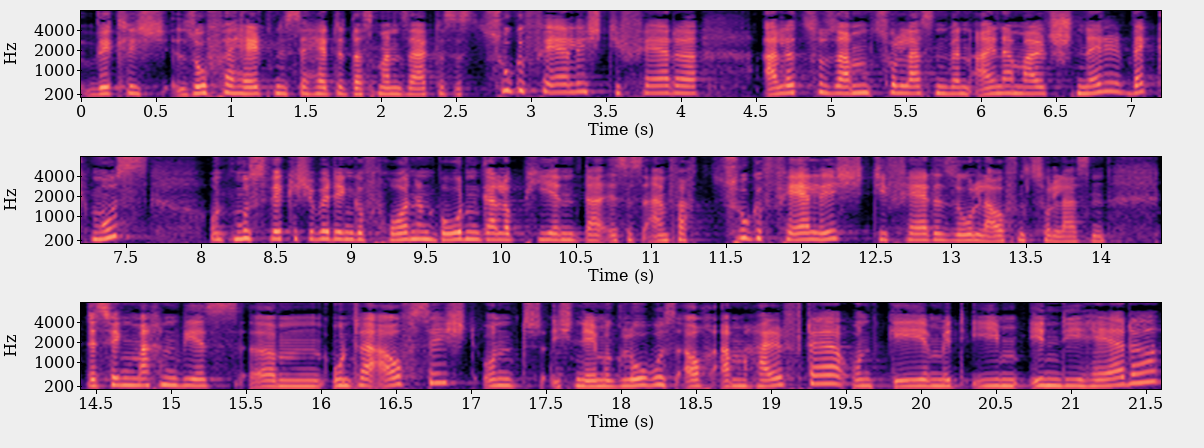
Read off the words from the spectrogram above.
wirklich so Verhältnisse hätte, dass man sagt, es ist zu gefährlich, die Pferde alle zusammenzulassen, wenn einer mal schnell weg muss und muss wirklich über den gefrorenen Boden galoppieren, da ist es einfach zu gefährlich, die Pferde so laufen zu lassen. Deswegen machen wir es ähm, unter Aufsicht und ich nehme Globus auch am Halfter und gehe mit ihm in die Herde.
